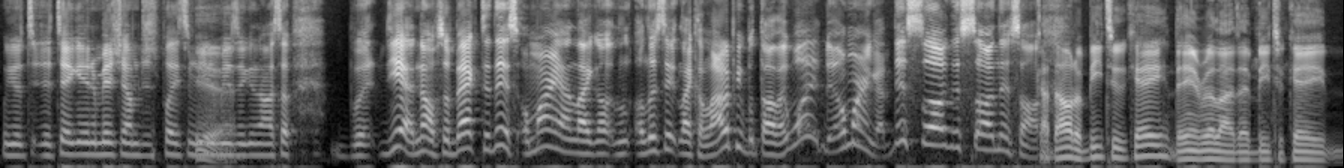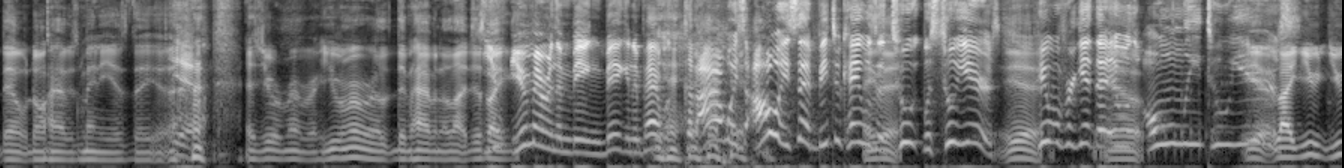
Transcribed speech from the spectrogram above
we gonna t- take an intermission. I'm just play some new Yeah. music and all that stuff. But yeah, no. So back to this, Omarion, like uh, like a lot of people thought, like, what? Omarion got this song, this song, this song. Got all the B2K. They didn't realize that B2K don't don't have as many as they uh, Yeah. as you remember. You remember them having a lot, just You, like you remember them being big and impactful because I always, I always said B2K was a two was two years. Yeah. People forget that it was Yeah. only two years. yeah, like you you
